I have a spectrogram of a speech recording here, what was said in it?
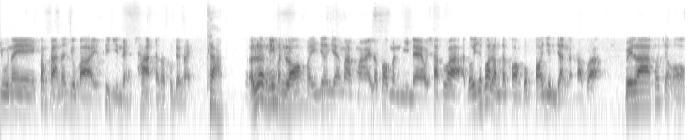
อยู่ในข้ามการนโยบายที่ดินแห่งชาตินะครับคุณเดนัยครับเอ่อเรื่องนี้มันร้องไปเยอะแยะมากมาย แล้วก็มันมีแนวชัดว่า โดยเฉพาะลำตะคองผมขอยืนยันนะครับ ว่า เวลาเขาจะออก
